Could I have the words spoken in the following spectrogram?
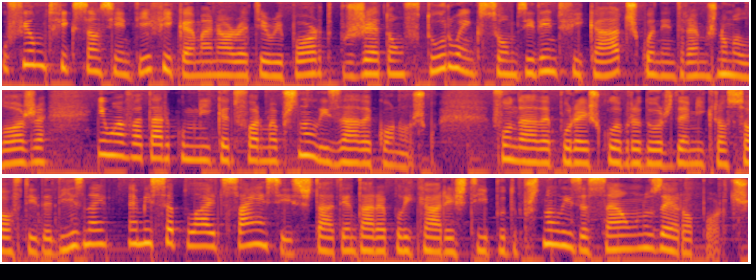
O filme de ficção científica Minority Report projeta um futuro em que somos identificados quando entramos numa loja e um avatar comunica de forma personalizada connosco. Fundada por ex-colaboradores da Microsoft e da Disney, a Miss Applied Sciences está a tentar aplicar este tipo de personalização nos aeroportos.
